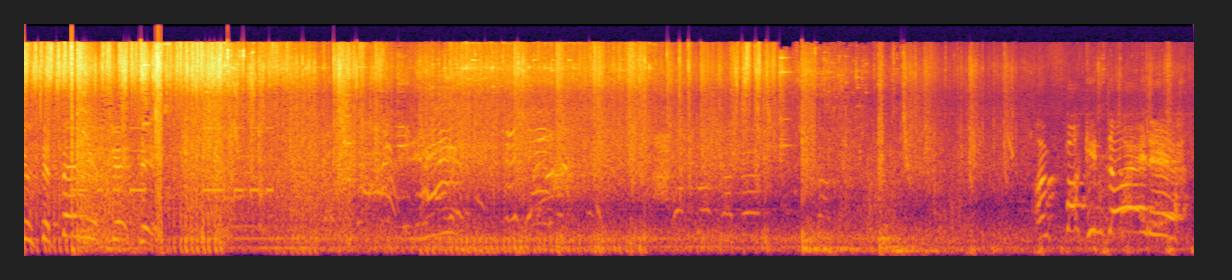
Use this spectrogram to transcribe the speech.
Soldiers, defend the objective! I'm fucking dying here!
